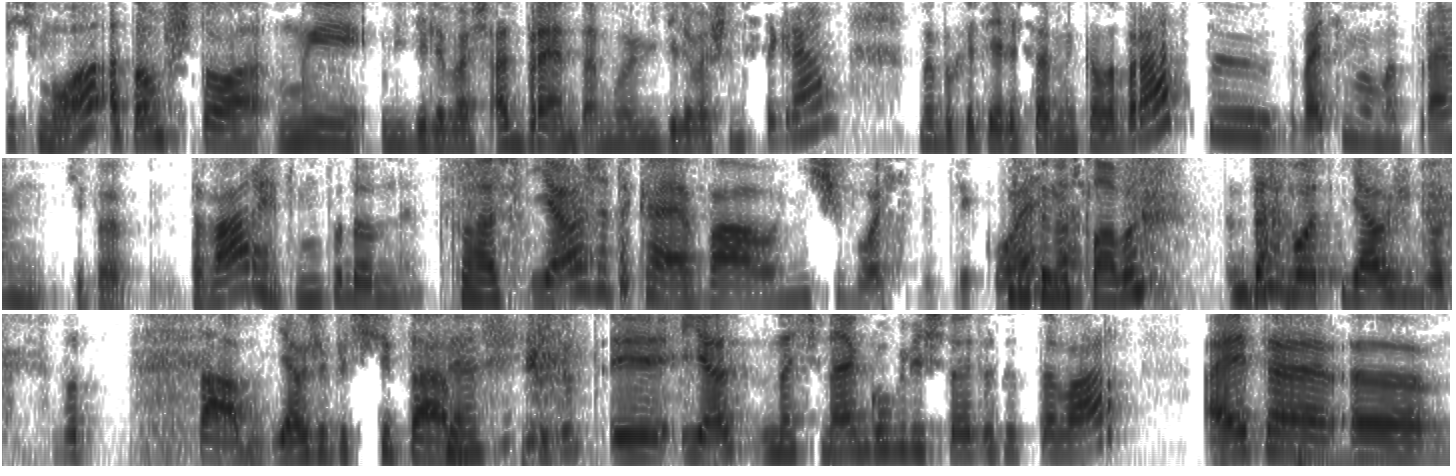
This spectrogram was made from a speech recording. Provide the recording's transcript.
письмо о том, что мы увидели ваш от бренда, мы увидели ваш инстаграм, мы бы хотели с вами коллаборацию, давайте мы вам отправим типа товары и тому подобное. Класс. Я уже такая, вау, ничего себе, прикольно. Вот она слава. Да, вот, я уже вот, вот там, я уже почти там. Да. И тут э, я начинаю гуглить, что это за товар, а это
